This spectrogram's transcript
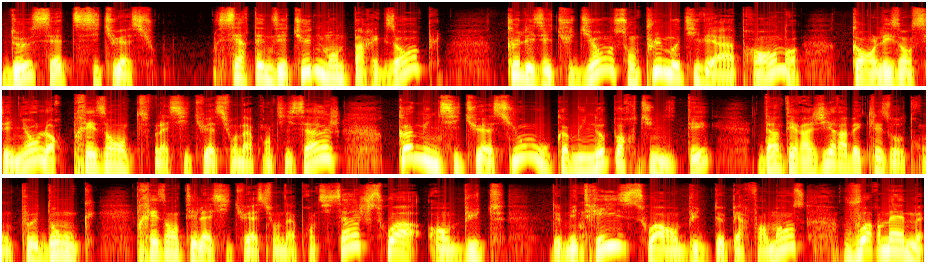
de cette situation. Certaines études montrent par exemple que les étudiants sont plus motivés à apprendre quand les enseignants leur présentent la situation d'apprentissage comme une situation ou comme une opportunité d'interagir avec les autres. On peut donc présenter la situation d'apprentissage soit en but de maîtrise, soit en but de performance, voire même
